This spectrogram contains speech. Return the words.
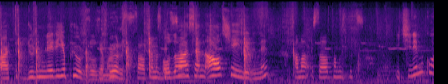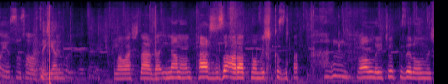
Artık dürümleri yapıyoruz o zaman. Yapıyoruz. Salatamız bitsin. O zaman sen al şeylerini. Ama salatamız bitsin. İçine mi koyuyorsun salatayı? Yan... Lavaşlar da inanın tarzınızı aratmamış kızlar. Vallahi çok güzel olmuş.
